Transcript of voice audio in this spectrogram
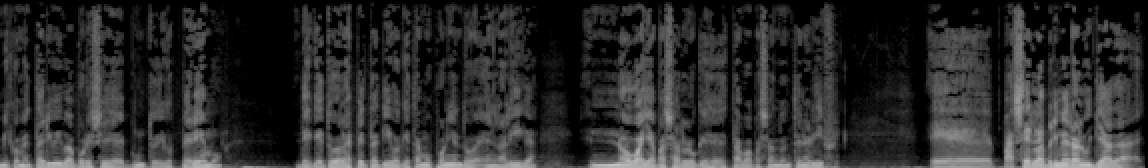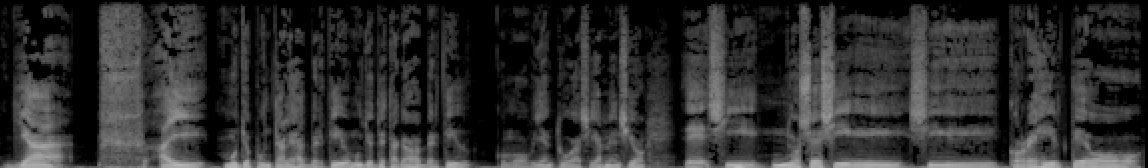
mi comentario iba por ese punto. Digo, esperemos de que toda la expectativa que estamos poniendo en la liga no vaya a pasar lo que estaba pasando en Tenerife. Eh, para ser la primera luchada ya hay muchos puntales advertidos, muchos destacados advertidos, como bien tú hacías mención. Eh, si, no sé si, si corregirte o,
